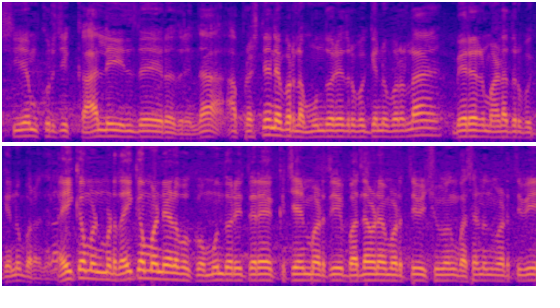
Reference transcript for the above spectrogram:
ಸಿ ಎಂ ಕುರ್ಚಿ ಖಾಲಿ ಇಲ್ಲದೆ ಇರೋದ್ರಿಂದ ಆ ಪ್ರಶ್ನೆನೇ ಬರಲ್ಲ ಮುಂದುವರಿಯೋದ್ರ ಬಗ್ಗೆನೂ ಬರಲ್ಲ ಬೇರೆಯವ್ರು ಮಾಡೋದ್ರ ಬಗ್ಗೆನೂ ಬರೋದಿಲ್ಲ. ಹೈಕಮಾಂಡ್ ಮಾಡೋದು ಹೈಕಮಾಂಡ್ ಹೇಳ್ಬೇಕು ಮುಂದುವರಿತಾರೆ ಚೇಂಜ್ ಮಾಡ್ತೀವಿ ಬದಲಾವಣೆ ಮಾಡ್ತೀವಿ ಶಿವಗಂಗ್ ಬಸಣ್ಣನ ಮಾಡ್ತೀವಿ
